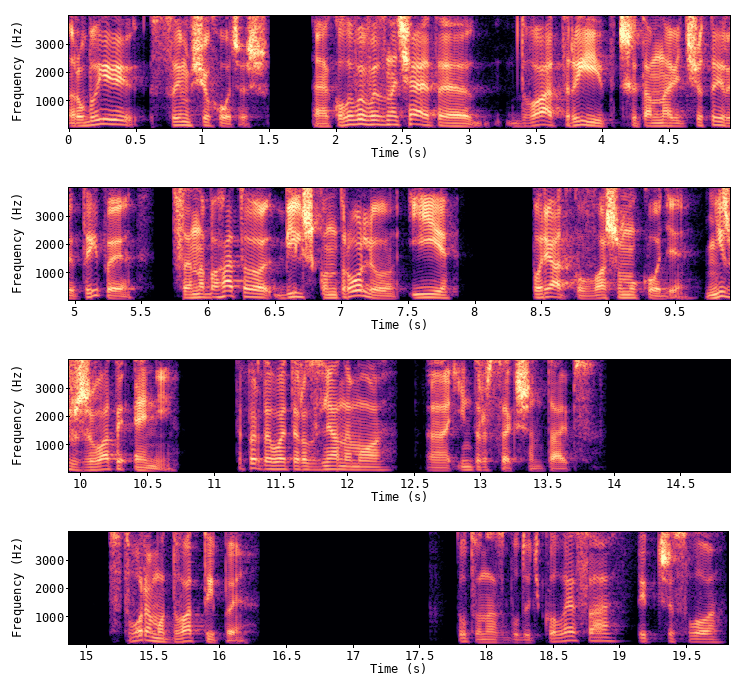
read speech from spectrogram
Роби з цим, що хочеш. Е, Коли ви визначаєте два, три чи там навіть чотири типи, це набагато більш контролю і порядку в вашому коді, ніж вживати any. Тепер давайте розглянемо е, intersection types. Створимо два типи. Тут у нас будуть колеса, тип число,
